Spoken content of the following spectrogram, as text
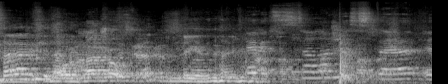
Selanis'i de Sorunlar çok. Evet, Salamis de e,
